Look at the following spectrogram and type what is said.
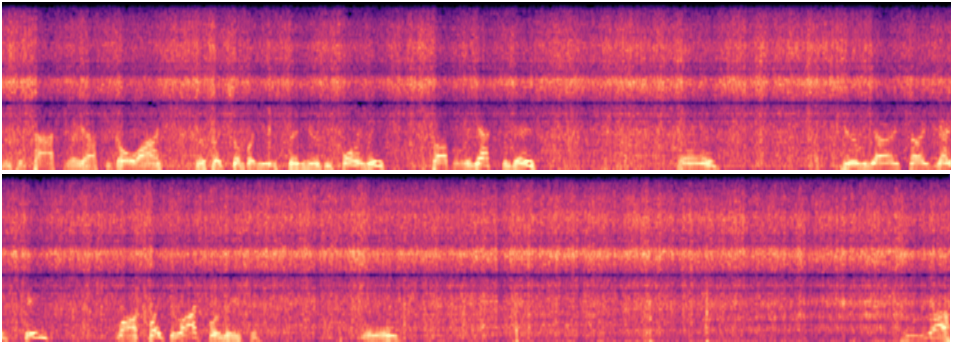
There's a pathway I have to go on. Looks like somebody has been here before me, probably yesterday. And here we are inside the ice cave. Wow, quite the rock formation. And here we are.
